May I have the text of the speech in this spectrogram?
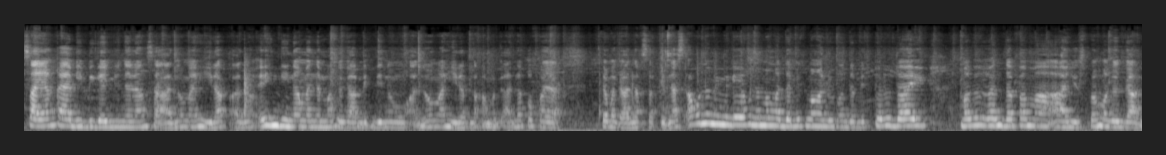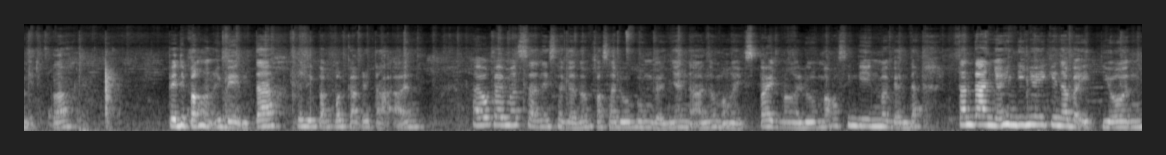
Sayang kaya bibigay niyo na lang sa ano, mahirap, ano, eh hindi naman na magagamit din ng ano, mahirap na kamag-anak ko. Kaya, kamag-anak sa Pinas. Ako namimigay ako ng mga damit, mga lumang damit. Pero dahil magaganda pa, maayos pa, magagamit pa. Pwede pang ibenta. Pwede pang pagkakitaan. Huwag kayo masanay sa ganun, pasalubong ganyan na ano, mga expired, mga luma, kasi hindi yun maganda. Tandaan nyo, hindi nyo ikinabait yun.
